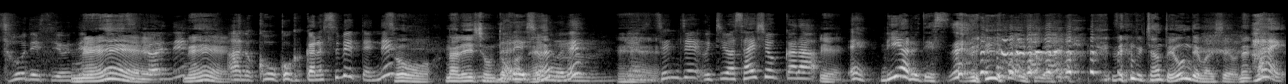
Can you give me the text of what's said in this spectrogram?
そうですよね。ねえ。普通はね。あの広告から全てね。そう。ナレーションとかね。ナレーションをね、うん。全然うちは最初から、ええ。リアルです。全部ちゃんと読んでましたよね。はい。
